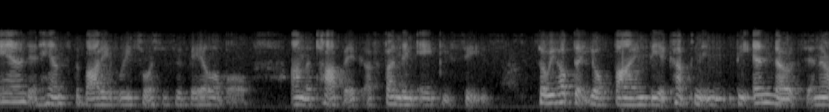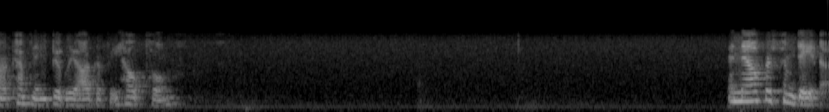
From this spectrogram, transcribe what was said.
and enhance the body of resources available on the topic of funding APCs. So we hope that you'll find the accompanying the endnotes and our accompanying bibliography helpful. And now for some data.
